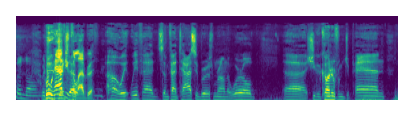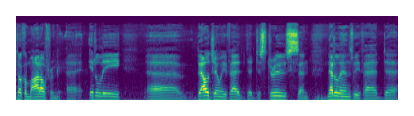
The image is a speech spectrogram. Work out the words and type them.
Who have you collabed with? Oh, we, have had some fantastic brewers from around the world. Uh, Shiga Kogen from Japan, Toccalmatto from uh, Italy, uh, Belgium, we've had the De Struise, and Netherlands, we've had uh,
